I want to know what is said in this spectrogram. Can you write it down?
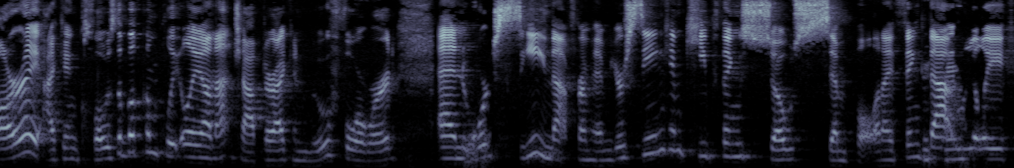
all right, I can close the book completely on that chapter. I can move forward. And we're seeing that from him. You're seeing him keep things so simple. And I think that Mhm. really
